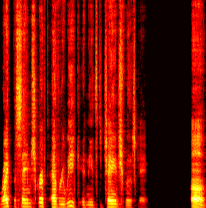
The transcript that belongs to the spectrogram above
write the same script every week. It needs to change for this game. Um,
